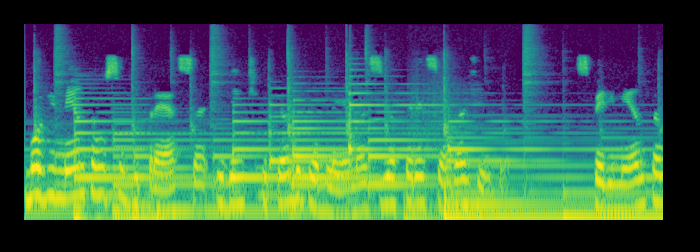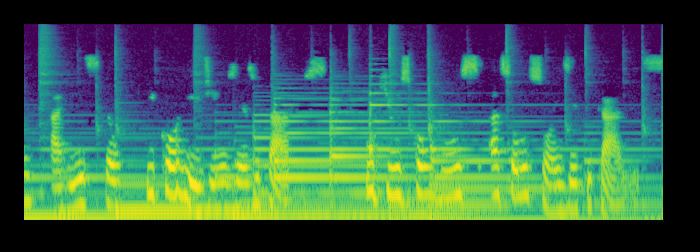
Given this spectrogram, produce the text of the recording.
Movimentam-se depressa, identificando problemas e oferecendo ajuda. Experimentam, arriscam e corrigem os resultados, o que os conduz a soluções eficazes.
